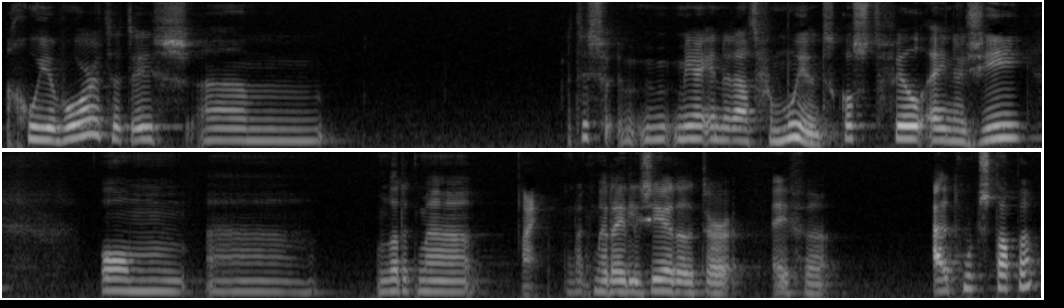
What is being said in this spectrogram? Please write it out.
goede woord. Het is het is meer inderdaad vermoeiend. Het kost veel energie om, uh, omdat, ik me, nou, omdat ik me realiseer dat ik er even uit moet stappen.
